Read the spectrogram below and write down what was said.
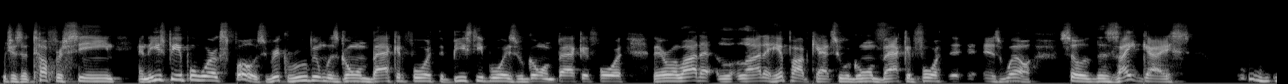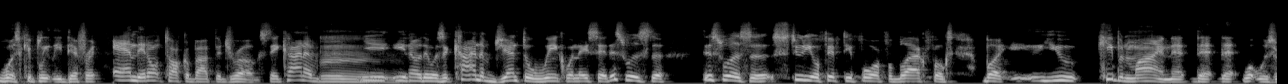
which is a tougher scene. And these people were exposed. Rick Rubin was going back and forth. The Beastie Boys were going back and forth. There were a lot of a lot of hip hop cats who were going back and forth as well. So the zeitgeist was completely different. And they don't talk about the drugs. They kind of Hmm. you, you know, there was a kind of gentle wink when they said this was the this was a Studio 54 for black folks. But you, keep in mind that that that what was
